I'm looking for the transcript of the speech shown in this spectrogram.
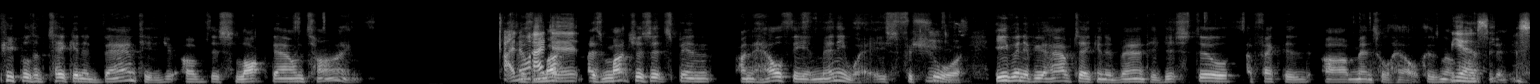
people have taken advantage of this lockdown time. I know as I much, did. As much as it's been unhealthy in many ways, for sure, Yes. even if you have taken advantage, it still affected our mental health. There's no Yes, question. it's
